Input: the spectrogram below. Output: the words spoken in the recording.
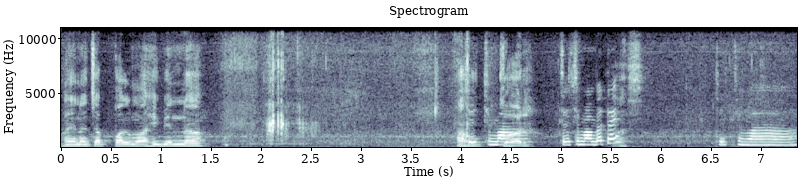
અને એના ચપ્પલ માહી બેનના. આખું ચચમા ઘર. ચચમા બતાય? ચચમા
